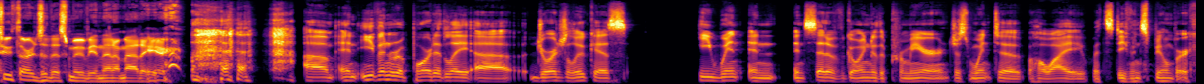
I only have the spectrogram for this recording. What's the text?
two thirds of this movie and then I'm out of here. um, and even reportedly, uh, George Lucas, he went and instead of going to the premiere, just went to Hawaii with Steven Spielberg.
